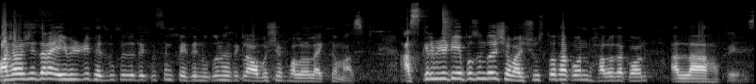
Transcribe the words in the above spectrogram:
পাশাপাশি যারা এই ভিডিওটি ফেসবুক পেজে দেখতেছেন পেজে নতুন হয়ে থাকলে অবশ্যই ফলো লাইক তো মাস্ট আজকের ভিডিওটি এ পর্যন্তই। সবাই সুস্থ থাকুন, ভালো থাকুন। আল্লাহ হাফেজ।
